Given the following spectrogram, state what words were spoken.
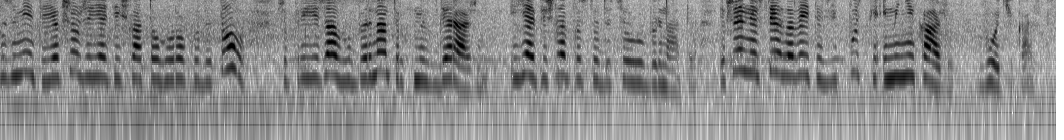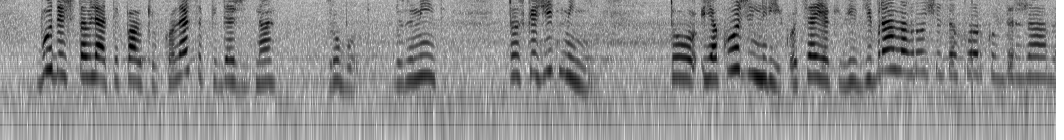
розумієте, якщо вже я дійшла того року до того, що приїжджав губернатор Хмельдеражник, і я пішла просто до цього губернатора. Якщо я не встигла вийти з відпустки, і мені кажуть, в очі кажуть, будеш вставляти палки в колеса, підеш з роботи. Розумієте? То скажіть мені, то я кожен рік, оце як відібрала гроші за хлорку в держави,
